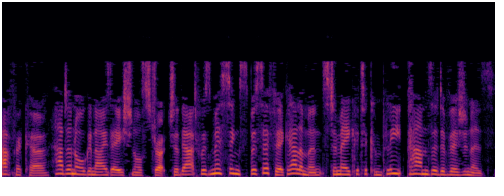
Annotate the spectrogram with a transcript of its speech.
Africa, had an organizational structure that was missing specific elements to make it a complete panzer division as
